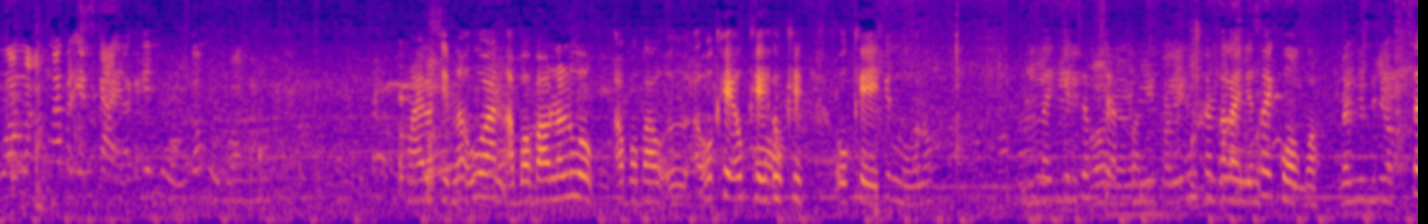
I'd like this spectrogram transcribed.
ล้วนแล้วก็ข้างหน้าเป็นเอ็นไก่แล้วก็เอ็นหมูก็หมูล้วนค่ะไม้ละสิบนะอ้วน เอาเบาๆนะลูก เอาเบาๆเออเอาโอเคโอเคโอเคโอเคกินหมูเนาะอะไรกินแซ่บๆก่อนอันนี้เป็นอะไรเนี่ยไส้กรอกวะไส้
